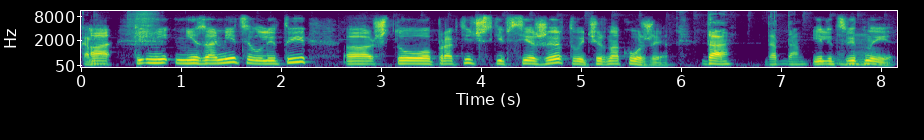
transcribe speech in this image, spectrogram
ко мне. А ты не, не заметил ли ты, а, что практически все жертвы чернокожие? Да, да, да. Или цветные. Угу.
